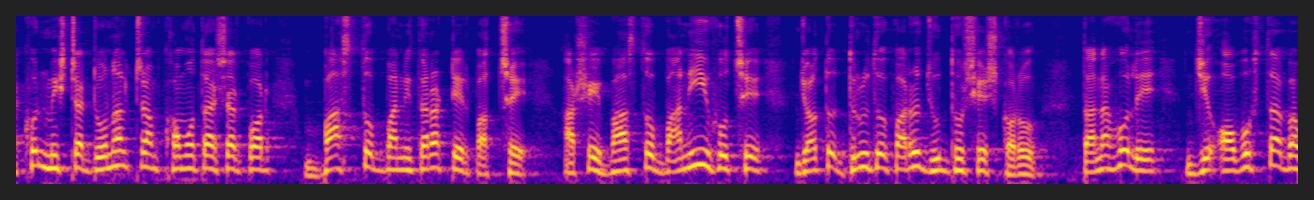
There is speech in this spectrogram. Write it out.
এখন মিস্টার ডোনাল্ড ট্রাম্প ক্ষমতা আসার পর বাস্তব বাণী তারা টের পাচ্ছে। আর সেই বাস্তব বাণীই হচ্ছে, যত দ্রুত পারো যুদ্ধ শেষ করো। তা না হলে যে অবস্থা বা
